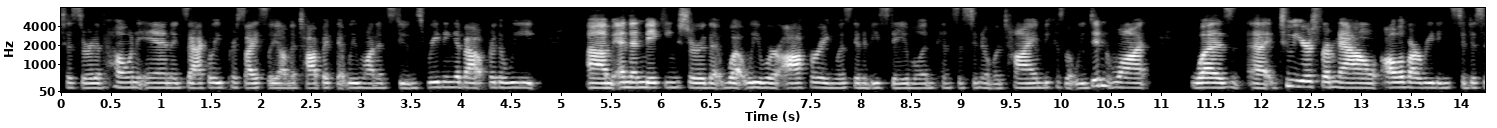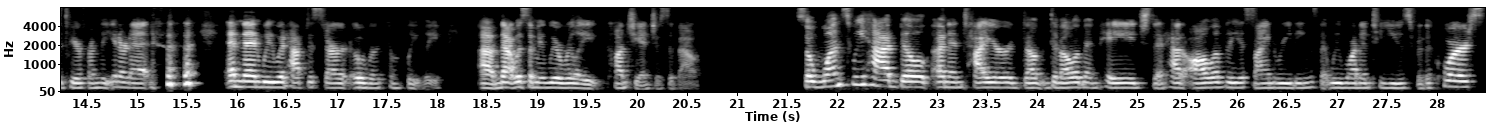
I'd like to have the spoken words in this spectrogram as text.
to sort of hone in exactly precisely on the topic that we wanted students reading about for the week. Um, and then making sure that what we were offering was going to be stable and consistent over time, because what we didn't want was uh, two years from now, all of our readings to disappear from the internet. and then we would have to start over completely. Um, that was something we were really conscientious about. So once we had built an entire de development page that had all of the assigned readings that we wanted to use for the course,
